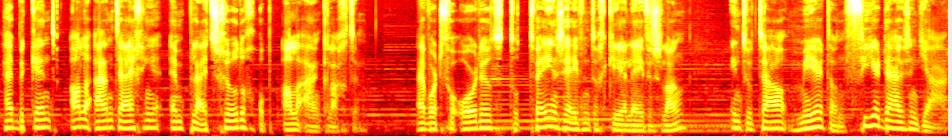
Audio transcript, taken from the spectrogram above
Hij bekent alle aantijgingen en pleit schuldig op alle aanklachten. Hij wordt veroordeeld tot 72 keer levenslang, in totaal meer dan 4000 jaar.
